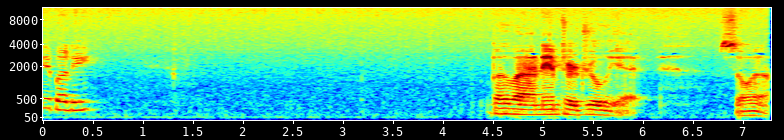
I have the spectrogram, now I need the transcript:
Hey, buddy. By the way, I named her Juliet. So, yeah.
